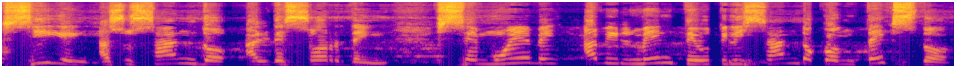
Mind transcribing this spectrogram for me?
siguen asusando al desorden, se mueven hábilmente utilizando contexto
